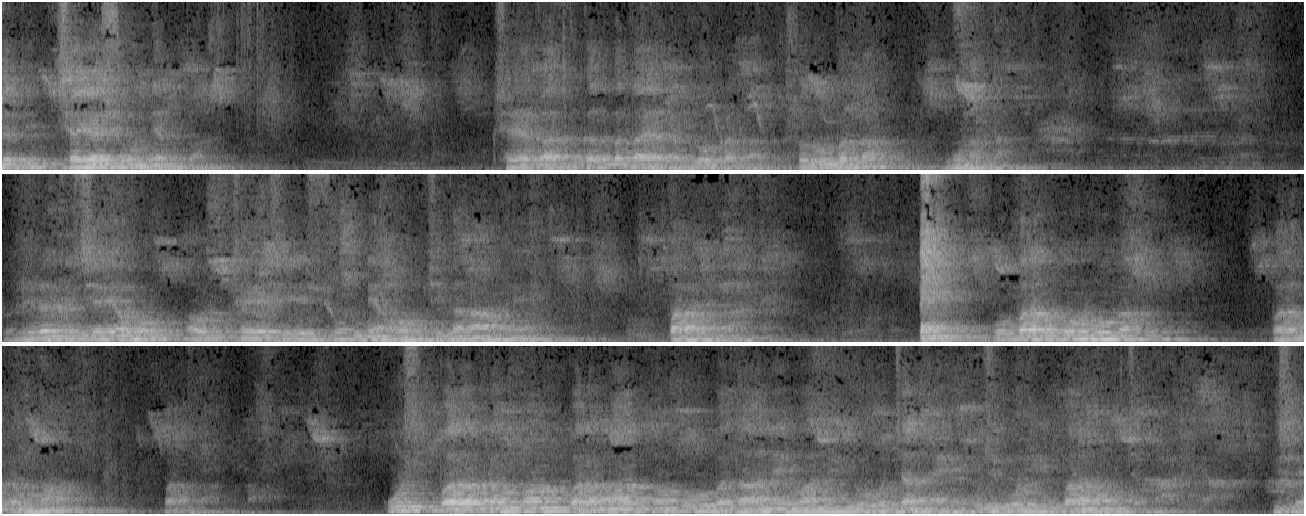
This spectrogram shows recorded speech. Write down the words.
सती क्षय शून्यत्व। क्षय का अर्थ कल बताया था, दो प्रकार स्वरूपता, गुणता। निरक्षय हो और क्षय से शून्य हो उसी का नाम है परम वो परम कौन होगा? परम ब्रह्मा परमात्मा। उस परब्रह्मा परमात्मा को बताने वाले जो वचन है उसी को ही परम वचन इसे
